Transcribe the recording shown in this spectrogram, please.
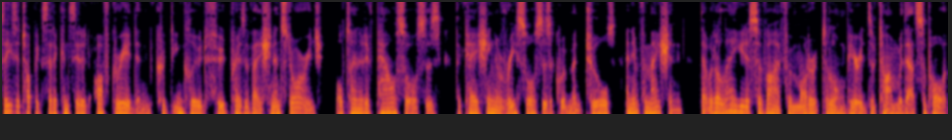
These are topics that are considered off grid and could include food preservation and storage, alternative power sources, the caching of resources, equipment, tools, and information that would allow you to survive for moderate to long periods of time without support.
